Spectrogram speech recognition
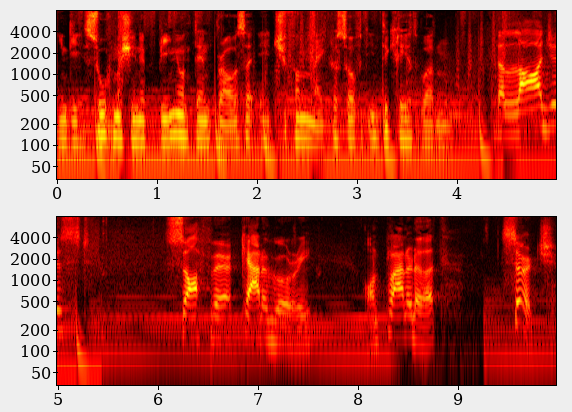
in die Suchmaschine Bing und den Browser Edge von Microsoft integriert The largest software category on planet Earth, search.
